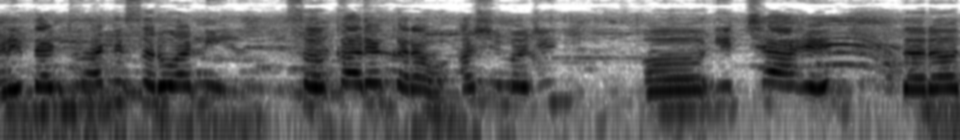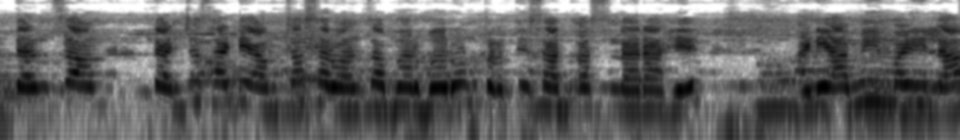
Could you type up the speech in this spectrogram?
आणि त्यांच्यासाठी सर्वांनी सहकार्य करावं अशी माझी इच्छा आहे. तर त्यांचा त्यांच्यासाठी आमचा सर्वांचा भरभरून प्रतिसाद असणार आहे. आणि आम्ही महिला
